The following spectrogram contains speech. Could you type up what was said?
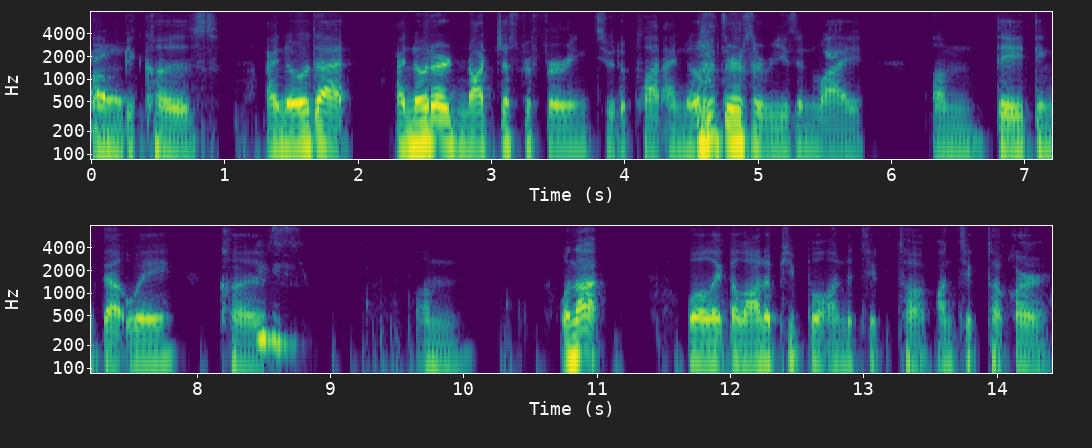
um because i know that i know they're not just referring to the plot i know there's a reason why um they think that way because um well not well like a lot of people on the tiktok on tiktok are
